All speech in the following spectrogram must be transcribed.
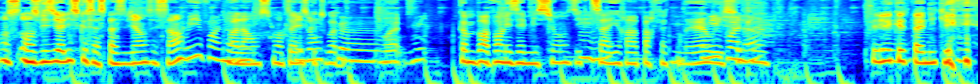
on, se visualise que ça se passe bien, c'est ça? Oui, voilà. Voilà, on se mentalise que donc, tout va bien. euh, Ouais. oui. Comme avant les émissions, on se dit que Mhm. ça ira parfaitement. Mais Oui, oui, voilà. c'est mieux que de paniquer.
